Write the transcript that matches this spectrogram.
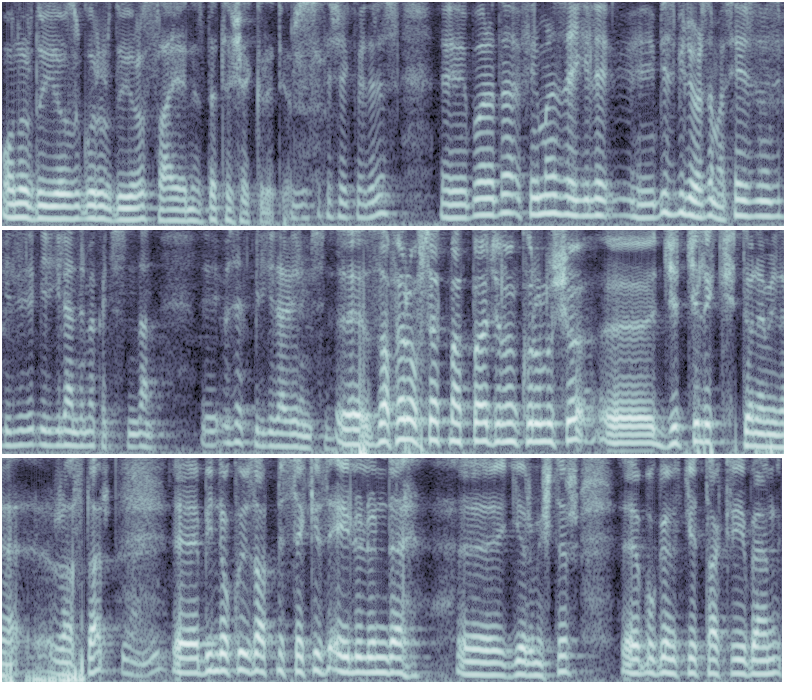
Onur duyuyoruz, gurur duyuyoruz. Sayenizde teşekkür ediyoruz. Biz teşekkür ederiz. Ee, bu arada firmanızla ilgili e, biz biliyoruz ama seyircilerimizi bilgi- bilgilendirmek açısından e, özet bilgiler verir misiniz? Ee, Zafer Offset Matbaacılığın kuruluşu e, ciltçilik dönemine rastlar. Yani Ee, 1968 Eylül'ünde e, girmiştir. E, bugünkü takriben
